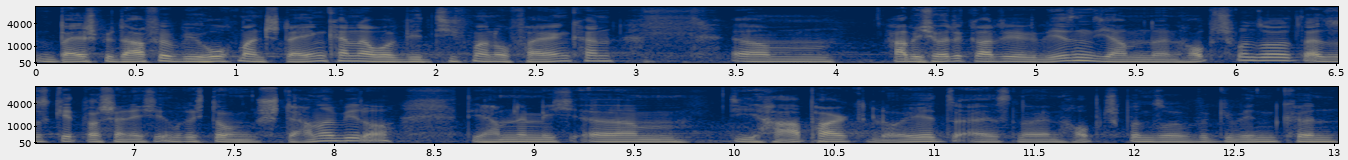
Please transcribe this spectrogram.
ein Beispiel dafür, wie hoch man steigen kann, aber wie tief man auch fallen kann. Ähm, habe ich heute gerade gelesen, die haben einen neuen Hauptsponsor, also es geht wahrscheinlich in Richtung Sterne wieder. Die haben nämlich ähm, die Hapag Lloyd als neuen Hauptsponsor gewinnen können.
